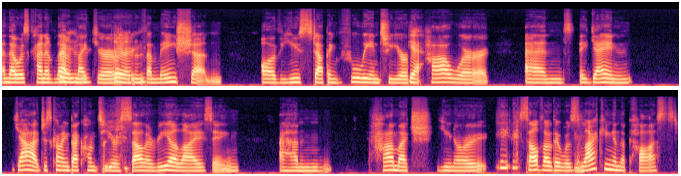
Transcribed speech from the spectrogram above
And that was kind of that, Mm. like your Mm. of you stepping fully into your Yeah. power. And again, yeah, just coming back home to yourself and realizing um, how much, you know, self love there was lacking in the past.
